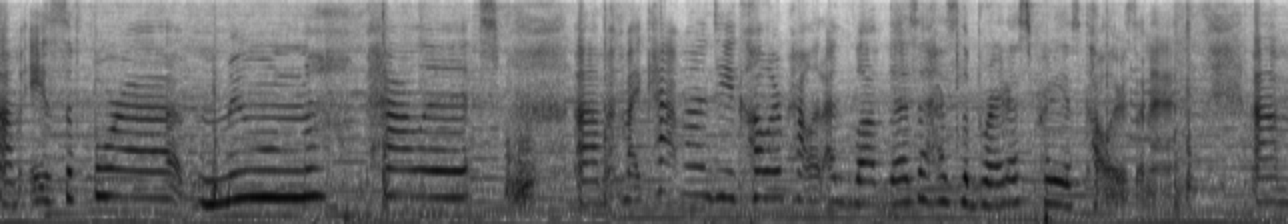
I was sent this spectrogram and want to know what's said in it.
um, a Sephora Moon palette, um, my Kat Von D color palette, I love this, it has the brightest, prettiest colors in it. Um,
